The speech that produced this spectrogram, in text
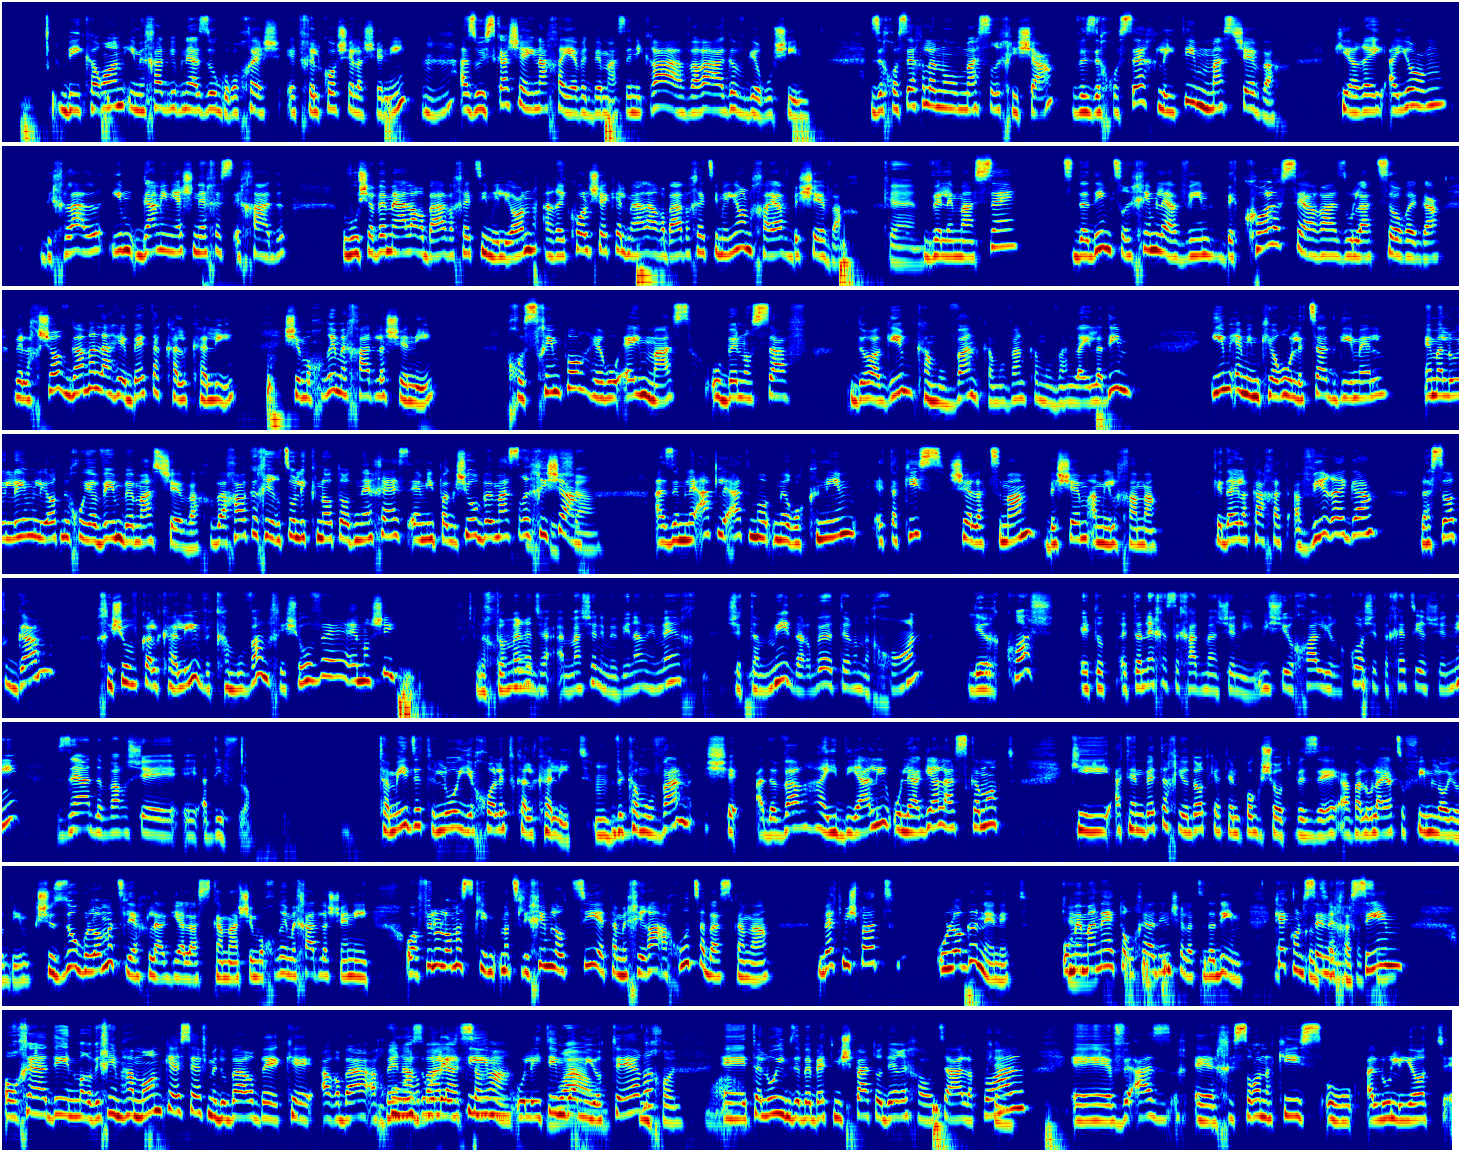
בעיקרון אם אחד מבני הזוג רוכש את חלקו של השני mm-hmm. אז זו עסקה שאינה חייבת במס זה נקרא העברה אגב גירושין זה חוסך לנו מס רכישה וזה חוסך לעיתים מס שבח כי הרי היום בכלל אם, גם אם יש נכס אחד והוא שווה מעל ארבעה וחצי מיליון הרי כל שקל מעל ארבעה וחצי מיליון חייב בשבח כן. ולמעשה צדדים צריכים להבין בכל הסערה הזו לעצור רגע ולחשוב גם על ההיבט הכלכלי שמוכרים אחד לשני חוסכים פה אירועי מס ובנוסף דואגים כמובן כמובן כמובן לילדים אם הם ימכרו לצד ג' הם עלולים להיות מחויבים במס שבח ואחר כך ירצו לקנות עוד נכס הם ייפגשו במס רכישה. רכישה. אז הם לאט לאט מרוקנים את הכיס של עצמם בשם המלחמה. כדאי לקחת אוויר רגע, לעשות גם חישוב כלכלי וכמובן חישוב אה, אנושי. נכון. זאת אומרת, מה שאני מבינה ממך, שתמיד הרבה יותר נכון לרכוש את, את הנכס אחד מהשני. מי שיוכל לרכוש את החצי השני, זה הדבר שעדיף לו. תמיד זה תלוי יכולת כלכלית. mm-hmm. וכמובן שהדבר האידיאלי הוא להגיע להסכמות. כי אתן בטח יודעות כי אתן פוגשות בזה אבל אולי הצופים לא יודעים. כשזוג לא מצליח להגיע להסכמה שמוכרים אחד לשני או אפילו לא מסכים, מצליחים להוציא את המכירה החוצה בהסכמה בית משפט הוא לא גננת. כן. הוא ממנה את עורכי הדין של הצדדים. ככונסי נכסים, נכסים עורכי הדין מרוויחים המון כסף, מדובר בכארבעה אחוז ולעיתים, ולעיתים גם יותר. נכון. Uh, תלוי אם זה בבית משפט או דרך ההוצאה לפועל, כן. uh, ואז uh, חסרון הכיס הוא עלול להיות uh,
